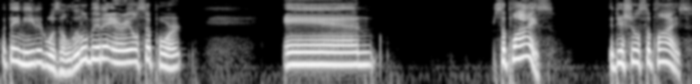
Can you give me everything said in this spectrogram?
What they needed was a little bit of aerial support and supplies, additional supplies.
